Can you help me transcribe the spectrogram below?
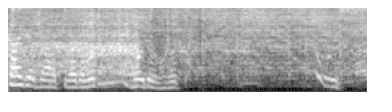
帰ればってまた元に戻って。よし。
